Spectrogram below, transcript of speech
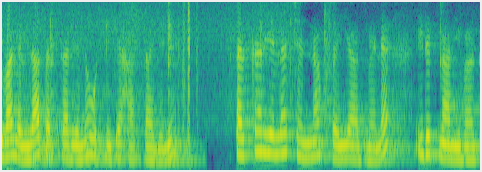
ಇವಾಗ ಎಲ್ಲ ತರಕಾರಿಯನ್ನು ಒಟ್ಟಿಗೆ ಹಾಕ್ತಾಯಿದ್ದೀನಿ ತರಕಾರಿ ಎಲ್ಲ ಚೆನ್ನಾಗಿ ಫ್ರೈ ಆದಮೇಲೆ ಇದಕ್ಕೆ ನಾನಿವಾಗ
